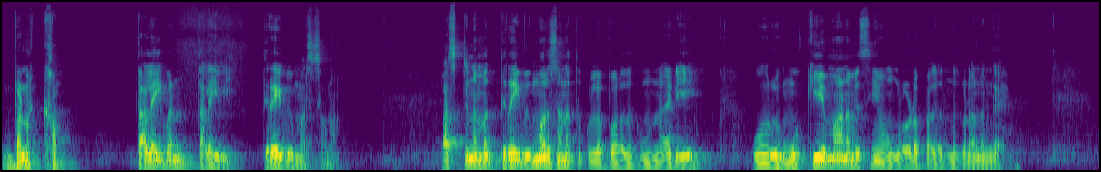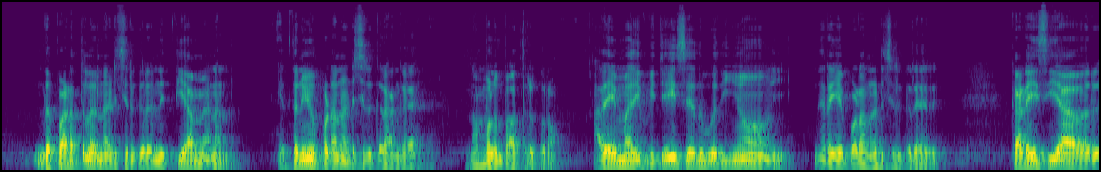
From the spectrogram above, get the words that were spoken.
வணக்கம். தலைவன் தலைவி திரை விமர்சனம். ஃபஸ்ட்டு நம்ம திரை விமர்சனத்துக்குள்ளே போகிறதுக்கு முன்னாடி ஒரு முக்கியமான விஷயம் உங்களோட பகிர்ந்துக்கிடணுங்க. இந்த படத்தில் நடிச்சிருக்கிற நித்யா மேனன் எத்தனையோ படம் நடிச்சிருக்கிறாங்க. நம்மளும் பார்த்துருக்குறோம். அதே மாதிரி விஜய் சேதுபதியும் நிறைய படம் நடிச்சிருக்கிறாரு. கடைசியாக அவர்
